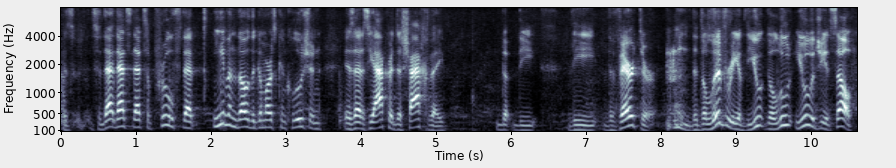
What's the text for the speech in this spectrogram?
so that, that's that's a proof that even though the Gemara's conclusion is that it's Yakar the Shachve, the the the the verter, the delivery of the the eulogy itself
